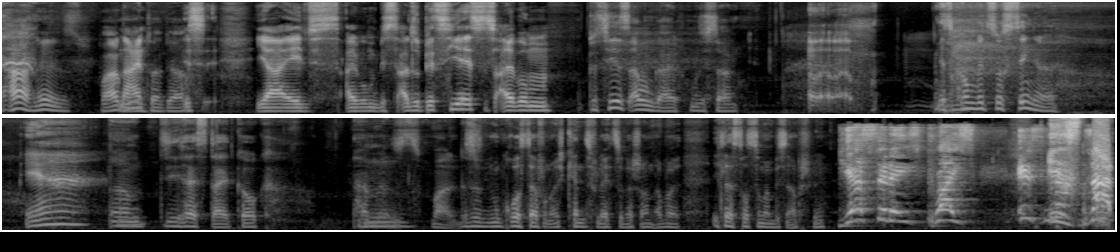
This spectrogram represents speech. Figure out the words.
Ja, nee, es war Nein. gut halt, ja. Ist, ja, ey, das Album bis. Also bis hier ist das Album. Bis hier ist das Album geil, muss ich sagen. Jetzt kommen wir zur Single. Ja. Ähm, die heißt Diet Coke. Wir das mal. Das ist ein Großteil von euch kennt es vielleicht sogar schon, aber ich lasse trotzdem mal ein bisschen abspielen. Yesterday's price is not, Is not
